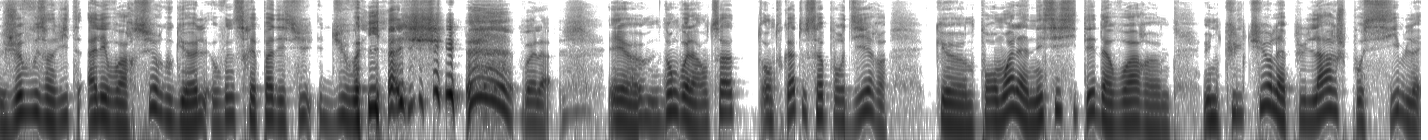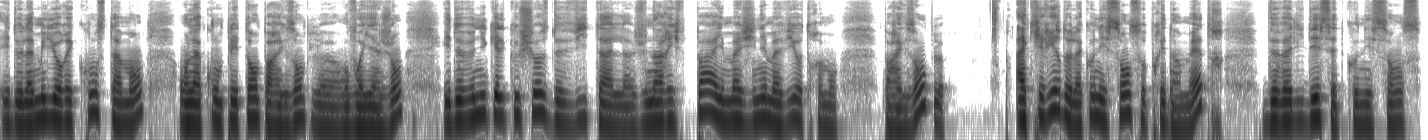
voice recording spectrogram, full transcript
je vous invite à aller voir sur Google, vous ne serez pas déçus du voyage. Voilà. Et donc voilà, en en tout cas, tout ça pour dire pour moi, la nécessité d'avoir euh, une culture la plus large possible et de l'améliorer constamment en la complétant par exemple euh, en voyageant est devenu quelque chose de vital. Je n'arrive pas à imaginer ma vie autrement. Par exemple, acquérir de la connaissance auprès d'un maître, de valider cette connaissance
